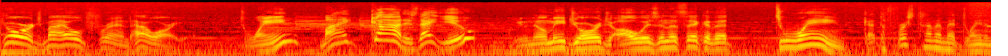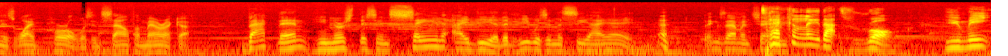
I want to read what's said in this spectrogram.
George, my old friend, how are you? Duane? My God, is that you? You know me, George, always in the thick of it. Duane. God, the first time I met Duane and his wife Pearl was in South America. Back then, he nursed this insane idea that he was in the CIA. Things haven't changed. Technically, that's wrong. You meet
